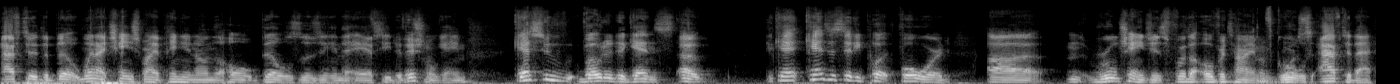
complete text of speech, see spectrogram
after the bill, when I changed my opinion on the whole Bills losing in the AFC divisional game, guess who voted against? Uh, Kansas City put forward uh, rule changes for the overtime rules after that.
